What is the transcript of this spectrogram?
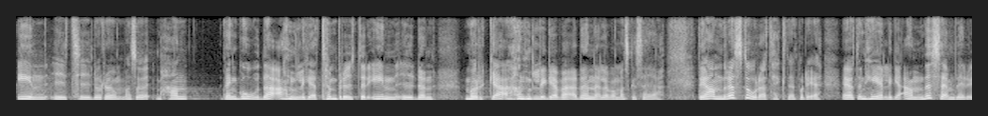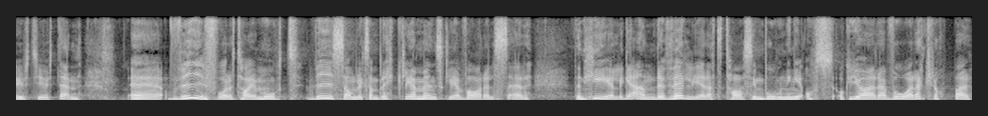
in i tid och rum. Alltså, han den goda andligheten bryter in i den mörka andliga världen eller vad man ska säga. Det andra stora tecknet på det är att den heliga ande sen blir utgjuten. Eh, vi får ta emot, vi som liksom bräckliga mänskliga varelser. Den heliga ande väljer att ta sin boning i oss och göra våra kroppar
